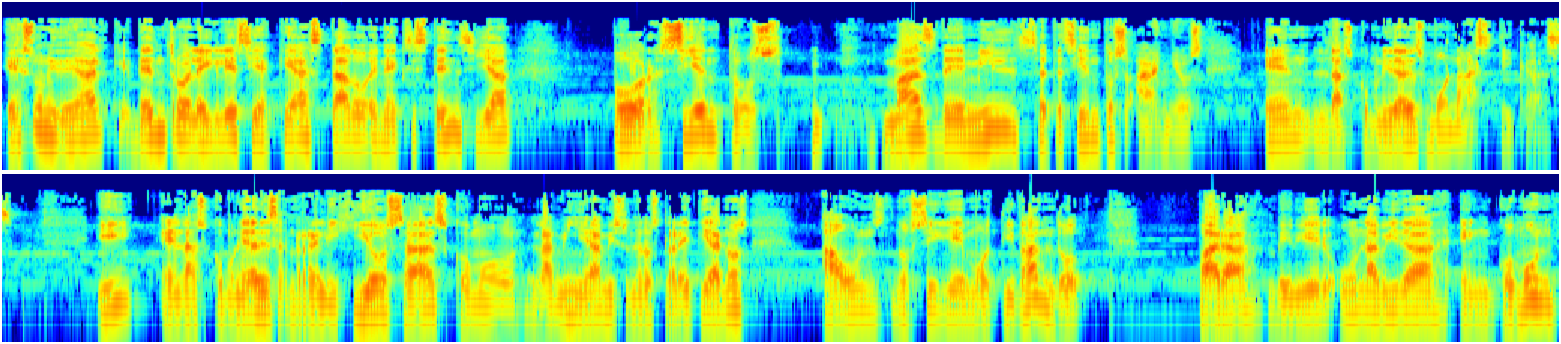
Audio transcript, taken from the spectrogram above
es un ideal que dentro de la iglesia que ha estado en existencia por cientos, más de 1700 años en las comunidades monásticas y en las comunidades religiosas como la mía, misioneros claretianos, aún nos sigue motivando para vivir una vida en común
